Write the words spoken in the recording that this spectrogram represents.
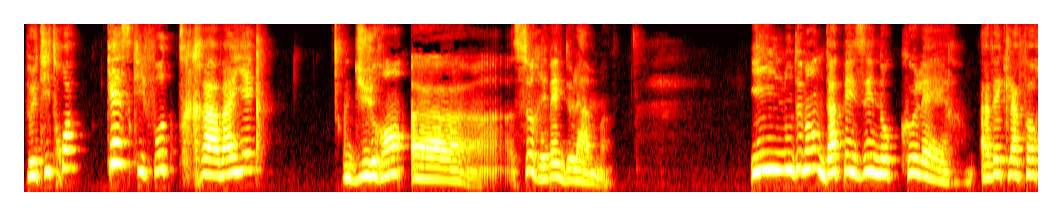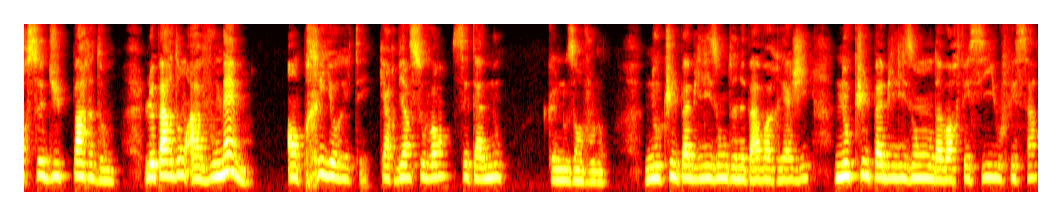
Petit 3, qu'est-ce qu'il faut travailler durant euh, ce réveil de l'âme? Il nous demande d'apaiser nos colères, avec la force du pardon. Le pardon à vous-même en priorité, car bien souvent, c'est à nous que nous en voulons. Nous culpabilisons de ne pas avoir réagi, nous culpabilisons d'avoir fait ci ou fait ça,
